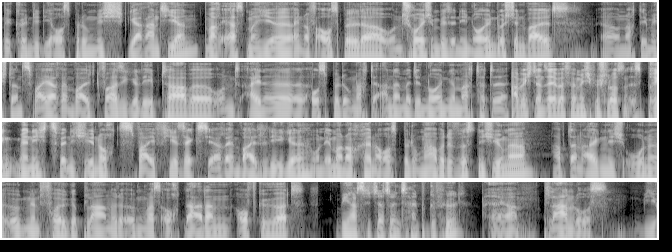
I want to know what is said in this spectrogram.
wir können dir die Ausbildung nicht garantieren. Mach erstmal hier einen auf Ausbilder und scheuche ein bisschen die Neuen durch den Wald. Ja, und nachdem ich dann zwei Jahre im Wald quasi gelebt habe und eine Ausbildung nach der anderen mit den Neuen gemacht hatte, habe ich dann selber für mich beschlossen, es bringt mir nichts, wenn ich hier noch zwei, vier, sechs Jahre im Wald liege und immer noch keine Ausbildung habe. Du wirst nicht jünger. Habe dann eigentlich ohne irgendeinen Folgeplan oder irgendwas auch da dann aufgehört wie hast du dich da zu dem Zeitpunkt gefühlt? Ja, ja, planlos. Wie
